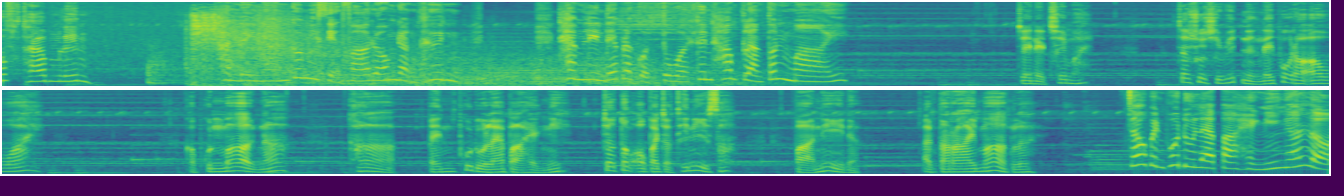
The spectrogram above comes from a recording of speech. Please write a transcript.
ลฟ์แทมลิน ทันใดนั้นก็มีเสียงฟ้าร้องดังขึ้น แทมลินได้ปรากฏตัวขึ้นท่ามกลางต้นไม้ เจเน็ตใช่ไหม เจ้าช่วยชีวิตหนึ่งในพวกเราเอาไว้ ขอบคุณมากนะ ข้าเป็นผู้ดูแลป่าแห่งนี้ เจ้าต้องออกไปจากที่นี่ซะ ป่านี่เนี่ย อันตรายมากเลย เจ้าเป็นผู้ดูแลป่าแห่งนี้งั้นเหรอ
